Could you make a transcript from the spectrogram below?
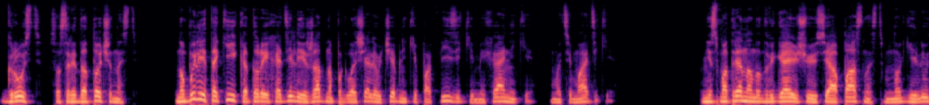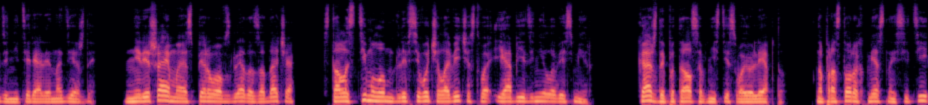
грусть, сосредоточенность. Но были и такие, которые ходили и жадно поглощали учебники по физике, механике, математике. Несмотря на надвигающуюся опасность, многие люди не теряли надежды. Нерешаемая с первого взгляда задача стала стимулом для всего человечества и объединила весь мир. Каждый пытался внести свою лепту. На просторах местной сети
